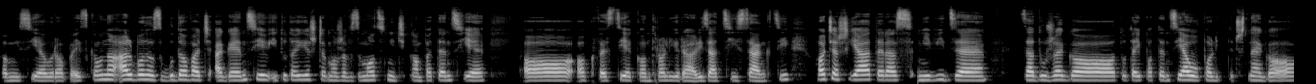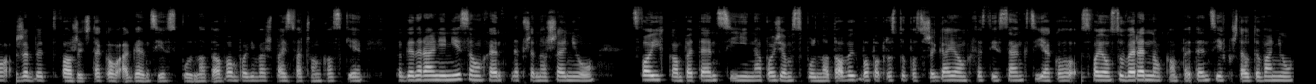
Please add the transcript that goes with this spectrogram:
Komisję Europejską, no albo zbudować agencję i tutaj jeszcze może wzmocnić kompetencje o, o kwestie kontroli realizacji sankcji, chociaż ja teraz nie widzę za dużego tutaj potencjału politycznego, żeby tworzyć taką agencję wspólnotową, ponieważ państwa członkowskie generalnie nie są chętne przenoszeniu swoich kompetencji na poziom wspólnotowych, bo po prostu postrzegają kwestię sankcji jako swoją suwerenną kompetencję w kształtowaniu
